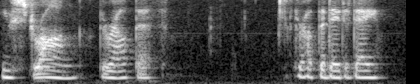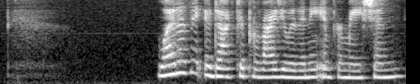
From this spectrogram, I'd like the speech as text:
you strong throughout this? throughout the day to day. Why doesn't your doctor provide you with any information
